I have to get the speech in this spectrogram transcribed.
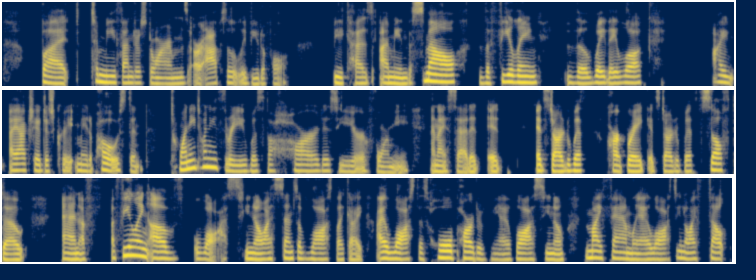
But to me, thunderstorms are absolutely beautiful because I mean, the smell, the feeling, the way they look. I I actually had just create made a post and 2023 was the hardest year for me. And I said it it it started with heartbreak, it started with self-doubt and a a feeling of loss you know a sense of loss like i i lost this whole part of me. I lost you know my family. I lost you know i felt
